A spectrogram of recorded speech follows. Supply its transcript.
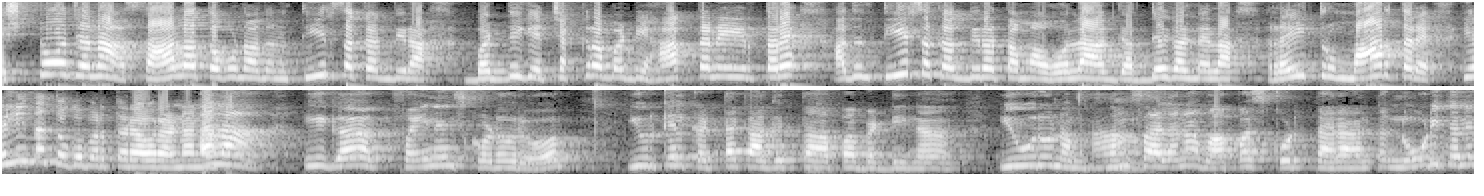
ಎಷ್ಟೋ ಜನ ಸಾಲ ತಗೊಂಡು ಅದನ್ನು ತೀರ್ಸಕ್ಕಾಗ್ದಿರ? ಬಡ್ಡಿಗೆ ಚಕ್ರ ಬಡ್ಡಿ ಹಾಕ್ತಾನೆ ಇರ್ತಾರೆ. ಅದನ್ನು ತೀರ್ಸಕ್ಕಾಗ್ದಿರ ತಮ್ಮ ಹೊಲ ಗದ್ದೆಗಳನ್ನೆಲ್ಲ ರೈತರು ಮಾರ್ತಾರೆ. ಎಲ್ಲಿಂದ ತಗೋಬರ್ತಾರೆ ಅವ್ರ ಅಣ್ಣ ಅಲ್ಲ, ಈಗ ಫೈನಾನ್ಸ್ ಕೊಡೋರು ಇವ್ರ ಕೈಲಿ ಕಟ್ಟಕ್ಕಾಗತ್ತಾ ಅಪ್ಪ ಬಡ್ಡಿನ? ಇವರು ನಮ್ ನಮ್ ಸಾಲನ ವಾಪಸ್ ಕೊಡ್ತಾರಾ ಅಂತ ನೋಡಿ ತಾನೇ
